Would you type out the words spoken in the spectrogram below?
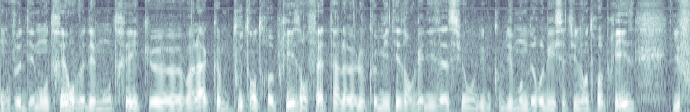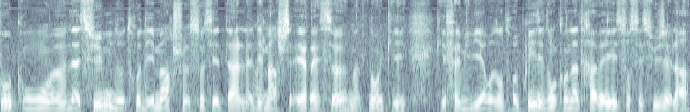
on veut démontrer. On veut démontrer que, voilà, comme toute entreprise, en fait, hein, le, comité d'organisation d'une Coupe du Monde de rugby, c'est une entreprise. Il faut qu'on assume notre démarche sociétale, la démarche RSE maintenant, qui est, qui est familière aux entreprises. Et donc, on a travaillé sur ces sujets-là.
